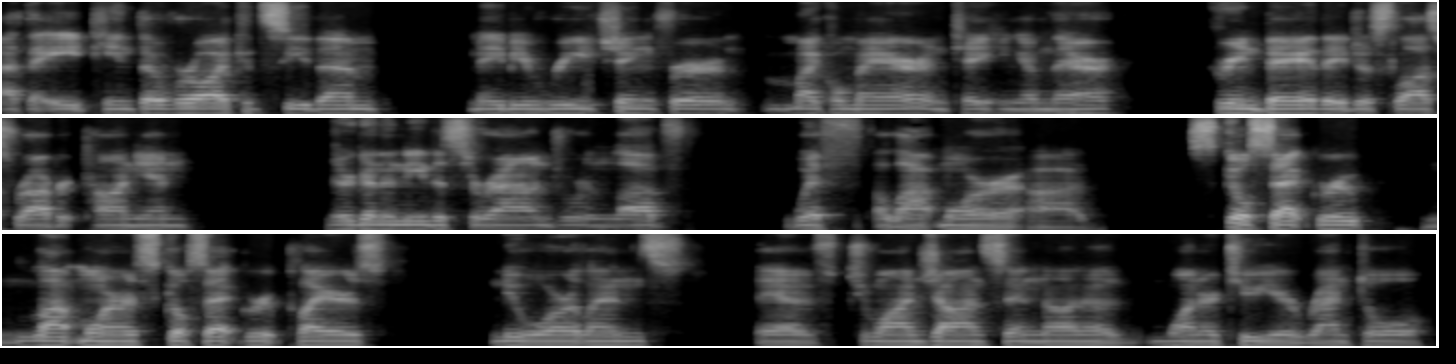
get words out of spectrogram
at the 18th overall, I could see them maybe reaching for Michael Mayer and taking him there. Green Bay, they just lost Robert Tonyan. They're going to need to surround Jordan Love with a lot more uh, skill set group, a lot more skill set group players. New Orleans, they have Juwan Johnson on a one or two year rental,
